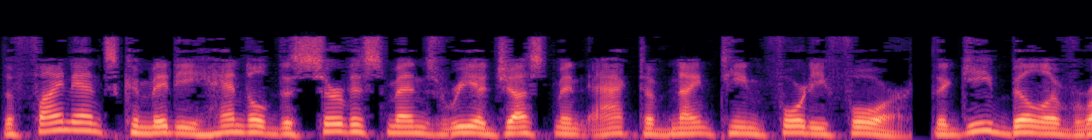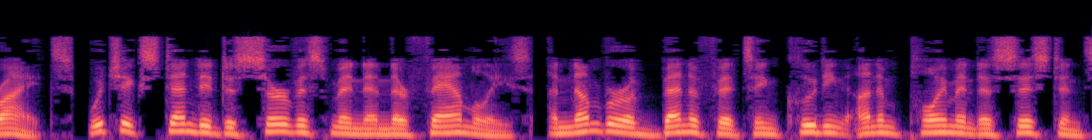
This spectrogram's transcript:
the Finance Committee handled the Servicemen's Readjustment Act of 1944, the GI Bill of Rights, which extended to servicemen and their families, a number of benefits including unemployment assistance,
